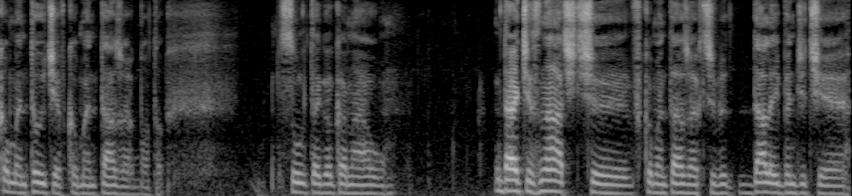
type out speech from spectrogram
komentujcie w komentarzach, bo to sól tego kanału. Dajcie znać czy w komentarzach, czy dalej będziecie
